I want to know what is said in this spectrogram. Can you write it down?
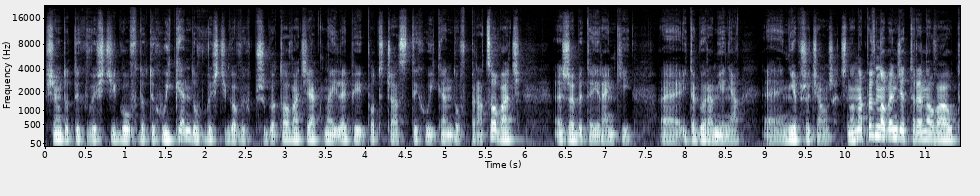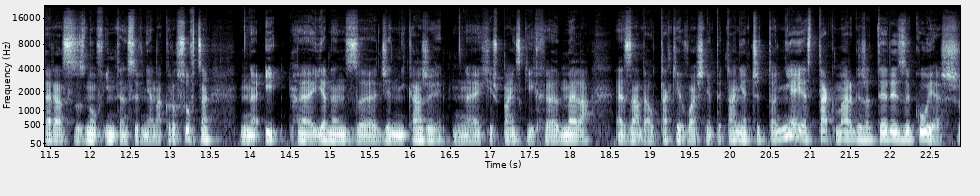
się do tych wyścigów, do tych weekendów wyścigowych przygotować, jak najlepiej podczas tych weekendów pracować, żeby tej ręki i tego ramienia e, nie przeciążać. No na pewno będzie trenował teraz znów intensywnie na krosówce i e, jeden z dziennikarzy hiszpańskich, Mela, zadał takie właśnie pytanie, czy to nie jest tak, Mark, że ty ryzykujesz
